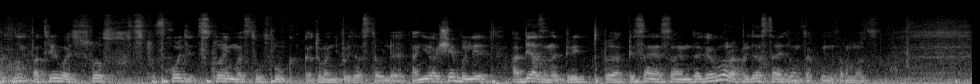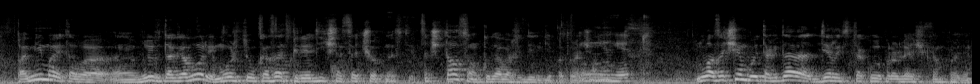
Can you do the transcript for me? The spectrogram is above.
от них потребовать, что входит в стоимость услуг, которые они предоставляют. Они вообще были обязаны перед подписанием с вами договора предоставить вам такую информацию. Помимо этого, э, вы в договоре можете указать периодичность отчетности. Читался он, куда ваши деньги потрачены? Нет. Ну а зачем вы тогда держите такую управляющую компанию?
